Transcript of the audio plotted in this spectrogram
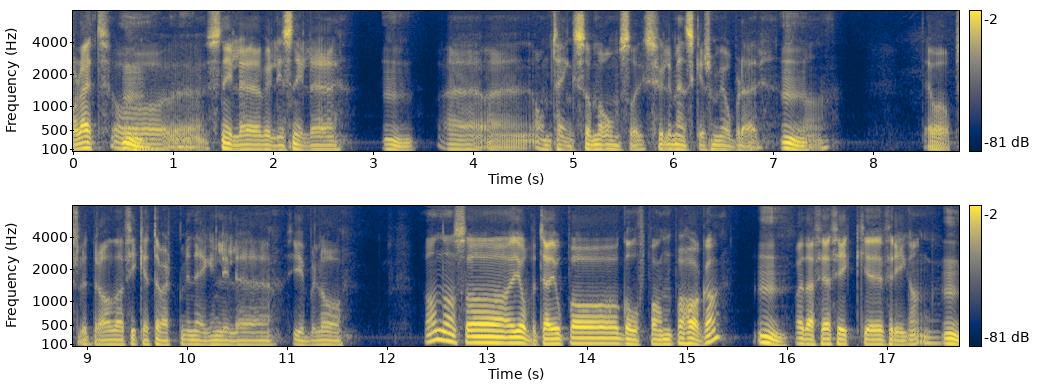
ålreit. Og mm. snille, veldig snille, mm. Eh, omtenksomme, omsorgsfulle mennesker som jobber der. Mm. Så, det var absolutt bra. Da fikk jeg etter hvert min egen lille hybel. Og, og så jobbet jeg jo på golfbanen på Haga. Mm. Det var derfor jeg fikk uh, frigang. Mm.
